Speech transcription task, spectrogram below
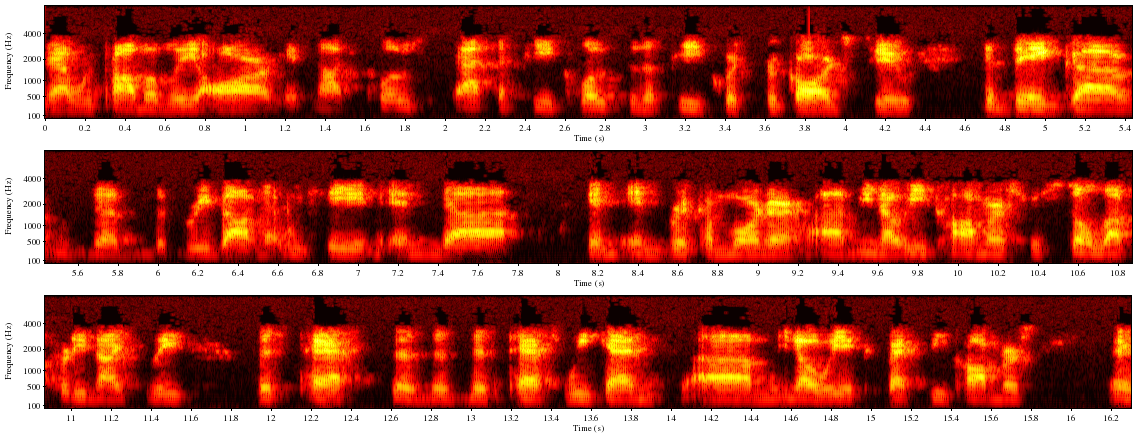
that we probably are, if not close at the peak, close to the peak with regards to the big uh, the, the rebound that we see in in, uh, in, in brick and mortar. Um, you know, e-commerce was still up pretty nicely this past this past weekend. Um, you know, we expect e-commerce uh,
